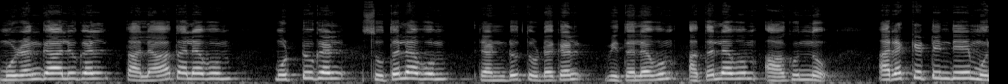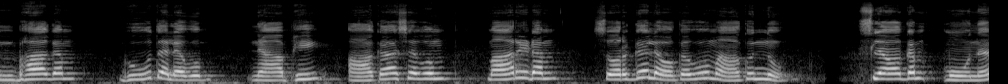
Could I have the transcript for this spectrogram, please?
മുഴങ്കാലുകൾ തലാതലവും മുട്ടുകൾ സുതലവും രണ്ടു തുടകൾ വിതലവും അതലവും ആകുന്നു. അരക്കെട്ടിന്റെ മുൻഭാഗം ഭൂതലവും നാഭി ആകാശവും മാറിടം സ്വർഗലോകവുമാകുന്നു ശ്ലോകം മൂന്ന്.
